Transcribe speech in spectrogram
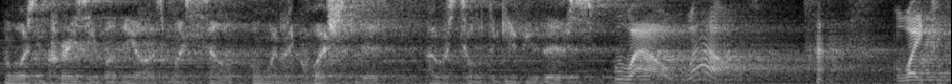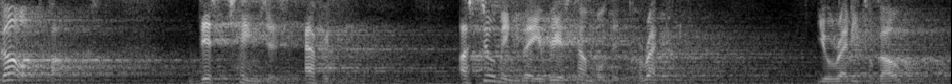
I wasn't crazy about the odds myself, but when I questioned it, I was told to give you this. Well, well. Way to go, Father. This changes everything. Assuming they reassembled it correctly. You ready to go?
